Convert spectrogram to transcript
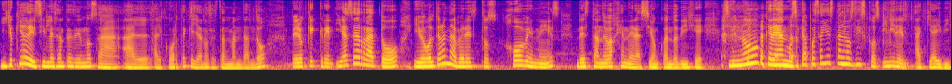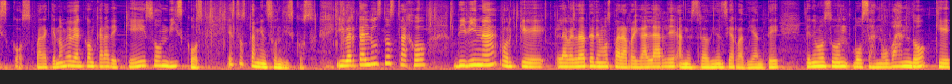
Y yo quiero decirles antes de irnos al, al corte que ya nos están mandando, pero ¿qué creen? Y hace rato, y me voltearon a ver estos jóvenes de esta nueva generación cuando dije, si no crean música, pues ahí están los discos. Y miren, aquí hay discos, para que no me vean con cara de qué son discos. Estos también son discos. Y Berta Luz nos trajo divina porque la verdad tenemos para regalarle a nuestra audiencia radiante. Tenemos un bosanovando que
